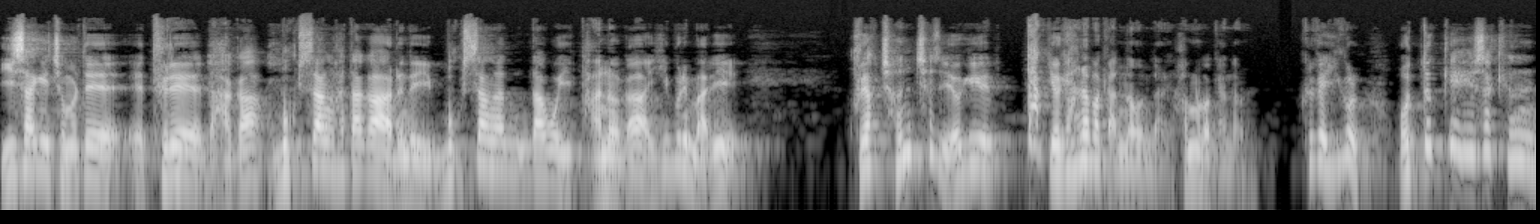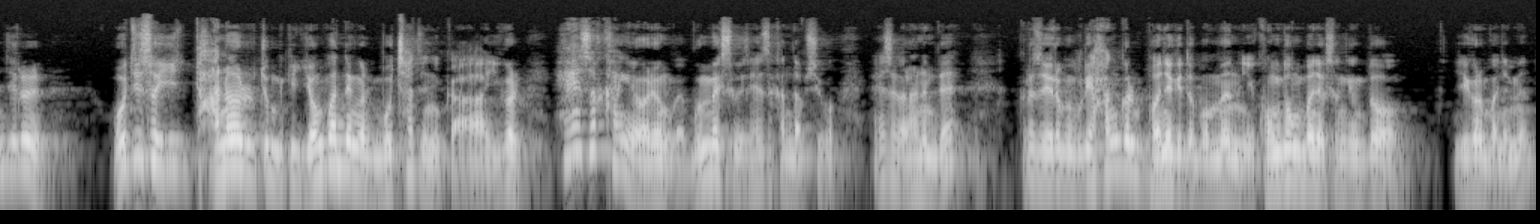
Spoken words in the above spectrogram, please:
이삭이 저물 때 들에 나가 묵상하다가 그런데 이 묵상한다고 이 단어가 히브리 말이 구약 전체죠. 여기 딱 여기 하나밖에 안 나온다. 한 번밖에 안 나온다. 그러니까 이걸 어떻게 해석하는지를 어디서 이 단어를 좀 이렇게 연관된 걸 못 찾으니까 이걸 해석하기 어려운 거예요. 문맥 속에서 해석한답시고 해석을 하는데 그래서 여러분 우리 한글 번역에도 보면 이 공동 번역 성경도 이걸 뭐냐면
